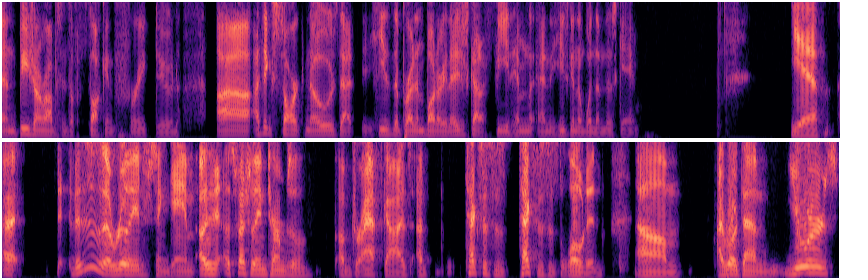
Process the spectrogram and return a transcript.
and Bijan Robinson's a fucking freak, dude. Uh, I think Sark knows that he's the bread and butter. They just got to feed him, and he's going to win them this game. Yeah, this is a really interesting game, especially in terms of of draft guys. Texas is Texas is loaded. Um, I wrote down Ewers,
